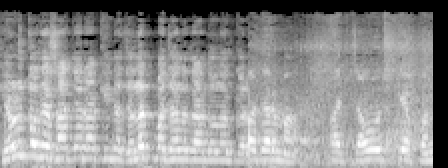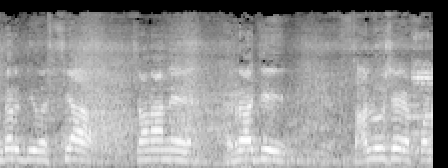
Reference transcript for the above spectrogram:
ખેડૂતોને સાથે રાખીને જલદમાં જલદ આંદોલન કરશું આ ચૌદ કે પંદર દિવસ થયા ચણાને હરાજી ચાલુ છે, પણ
